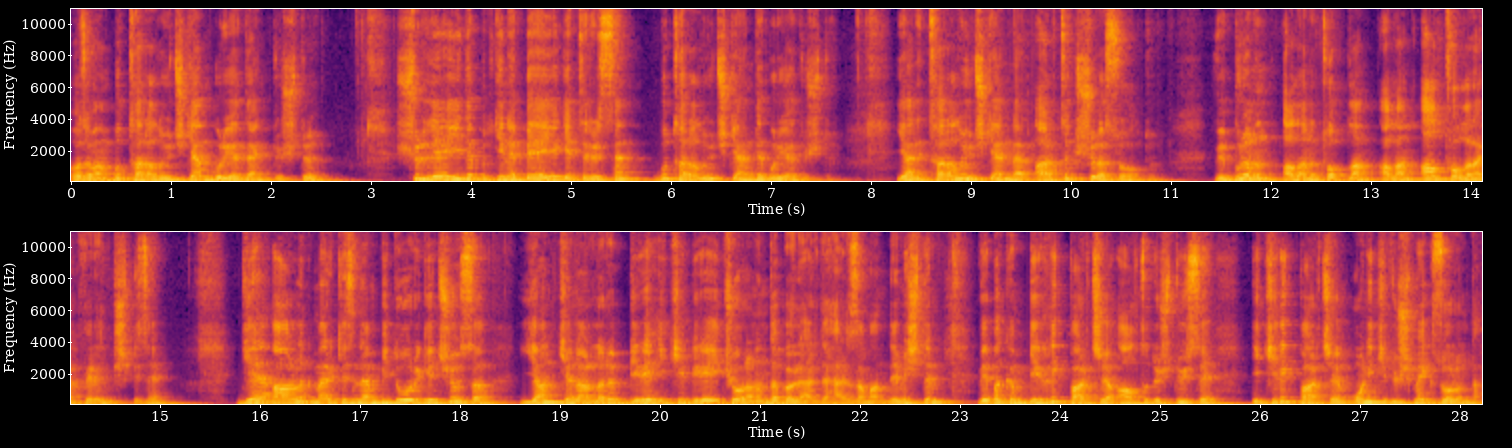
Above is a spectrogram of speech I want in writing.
O zaman bu taralı üçgen buraya denk düştü. Şu L'yi de yine B'ye getirirsem bu taralı üçgen de buraya düştü. Yani taralı üçgenler artık şurası oldu. Ve buranın alanı toplam alan 6 olarak verilmiş bize. G ağırlık merkezinden bir doğru geçiyorsa yan kenarları 1'e 2 1'e 2 oranında bölerdi her zaman demiştim. Ve bakın birlik parçaya 6 düştüyse ikilik parçaya 12 düşmek zorunda.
